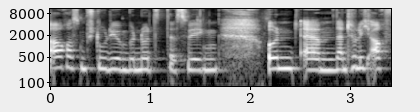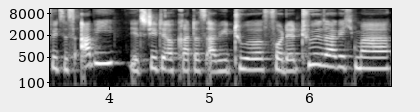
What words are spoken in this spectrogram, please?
auch aus dem Studium benutzt, deswegen. Und ähm, natürlich auch für das Abi. Jetzt steht ja auch gerade das Abitur vor der Tür, sage ich mal.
